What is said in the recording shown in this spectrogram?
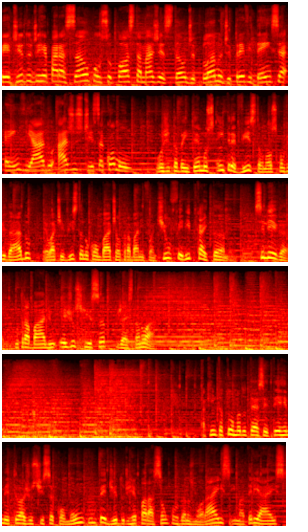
Pedido de reparação por suposta má gestão de plano de previdência é enviado à Justiça Comum. Hoje também temos entrevista. O nosso convidado é o ativista no combate ao trabalho infantil, Felipe Caetano. Se liga, o trabalho e justiça já está no ar. Quinta turma do TST remeteu à Justiça Comum um pedido de reparação por danos morais e materiais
